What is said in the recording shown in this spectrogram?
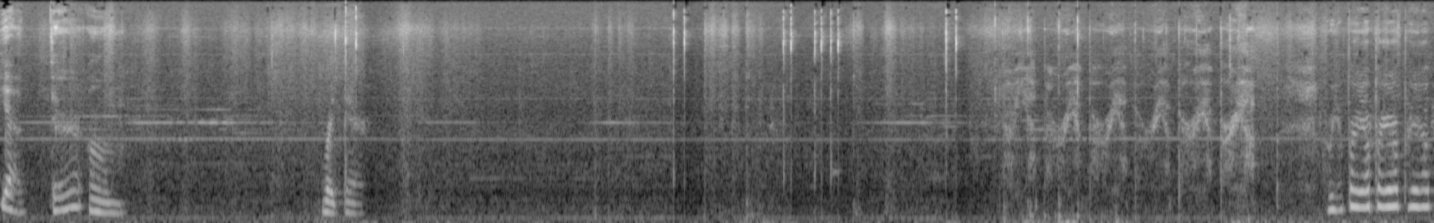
Yeah, they're um right there. Hurry up, hurry up, hurry up, hurry up, hurry up, hurry up. Hurry up, hurry up, hurry up,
